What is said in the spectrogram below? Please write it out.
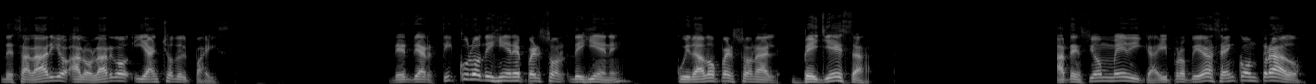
de salario a lo largo y ancho del país. Desde artículos de higiene, de higiene cuidado personal, belleza, atención médica y propiedad se ha encontrado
